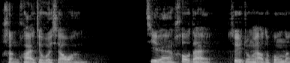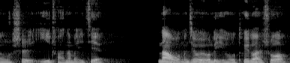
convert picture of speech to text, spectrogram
很快就会消亡。既然后代最重要的功能是遗传的媒介，那我们就有理由推断说，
